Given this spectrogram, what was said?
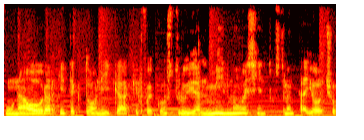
una obra arquitectónica que fue construida en 1938.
